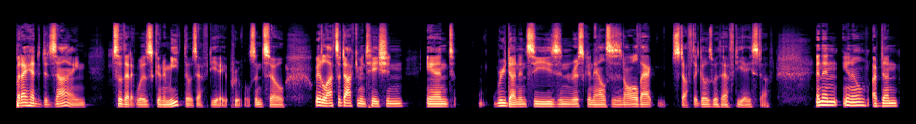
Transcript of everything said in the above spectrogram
But I had to design so that it was going to meet those FDA approvals. And so we had lots of documentation and redundancies and risk analysis and all that stuff that goes with FDA stuff. And then, you know, I've done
